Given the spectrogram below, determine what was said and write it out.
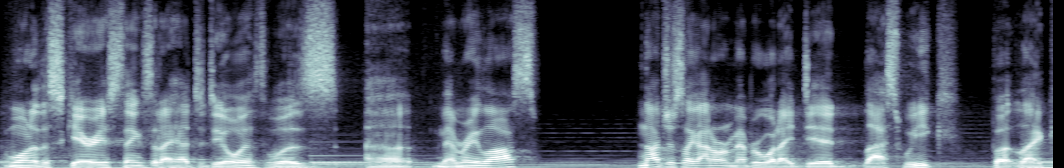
One of the scariest things that I had to deal with was uh, memory loss. Not just like I don't remember what I did last week, but like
